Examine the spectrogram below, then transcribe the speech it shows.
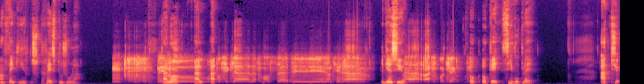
afin qu'il reste toujours là. Mais Alors, vous, pensez que la, la France a des intérêts à... Bien sûr. à- ok. Ok, s'il vous plaît. Actu-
